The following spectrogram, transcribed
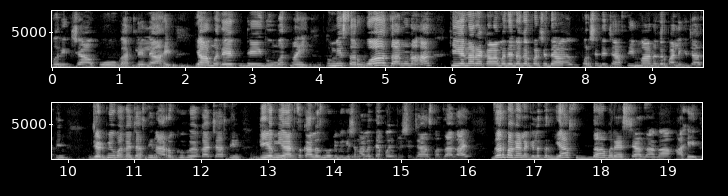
परीक्षा होऊ घातलेल्या आहेत. यामध्ये कुठेही दुमत नाही. तुम्ही सर्व जाणून आहात की येणाऱ्या काळामध्ये नगर परिषदा परिषदेच्या असतील महानगरपालिकेच्या असतील झेडपी विभागाच्या असतील आरोग्य विभागाच्या असतील डीएमईआरचं कालच नोटिफिकेशन आलं त्या पंचवीसशेच्या आसपास जागा आहेत जर बघायला गेलं तर या सुद्धा बऱ्याचशा जागा आहेत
